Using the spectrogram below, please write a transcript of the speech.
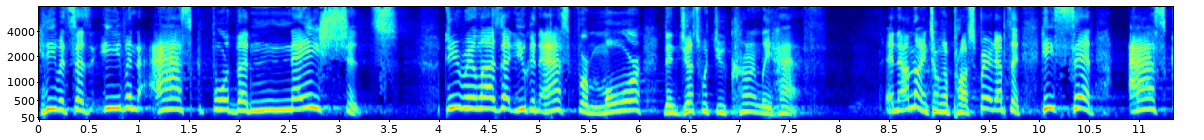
It even says, even ask for the nations. Do you realize that you can ask for more than just what you currently have? And I'm not even talking about prosperity. I'm saying, He said, ask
